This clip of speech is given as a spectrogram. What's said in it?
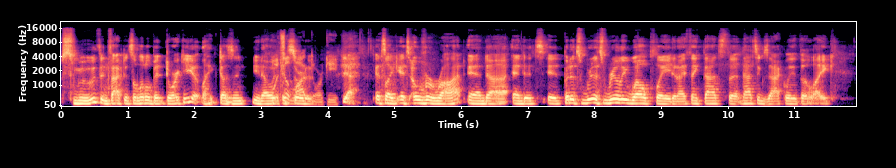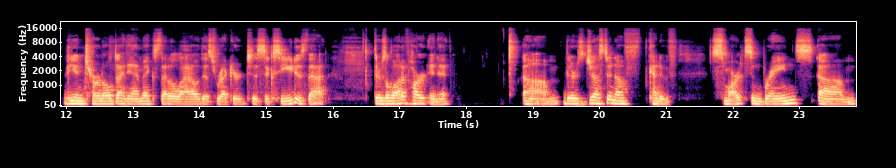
smooth. In fact it's a little bit dorky. It like doesn't you know Well, it's, a sort lot of dorky. yeah. It's like it's overwrought and uh and it's it but it's it's really well played. And i think that's the that's exactly the like the internal dynamics that allow this record to succeed is that there's a lot of heart in it um there's just enough kind of smarts and brains um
